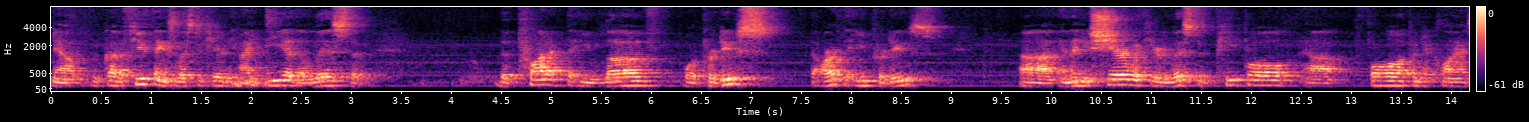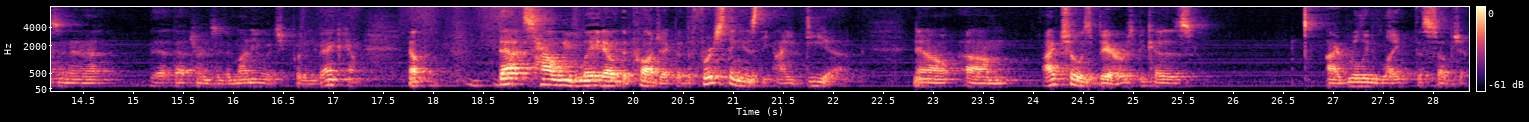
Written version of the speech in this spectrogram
Now, we've got a few things listed here the idea, the list, the, the product that you love or produce, the art that you produce, uh, and then you share with your list of people, uh, follow up on your clients, and then that, that, that, turns into money, which you put in your bank account. Now, that's how we've laid out the project. But the first thing is the idea. Now, um, I chose bears because I really like the subject.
